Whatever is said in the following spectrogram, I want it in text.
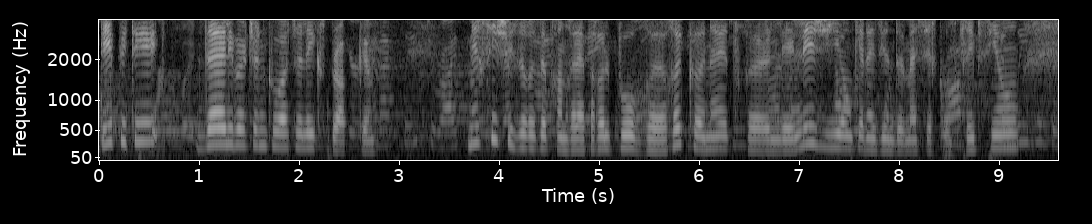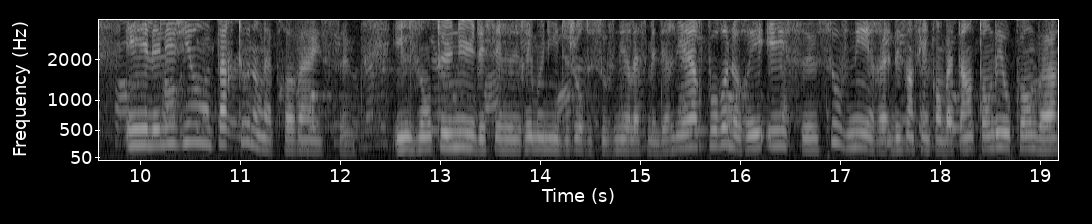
Député de Liberton Quarter Lakes Brock. Merci, je suis heureuse de prendre la parole pour euh, reconnaître les légions canadiennes de ma circonscription et les légions partout dans la province. Ils ont tenu des cérémonies du jour de souvenir la semaine dernière pour honorer et se souvenir des anciens combattants tombés au combat.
